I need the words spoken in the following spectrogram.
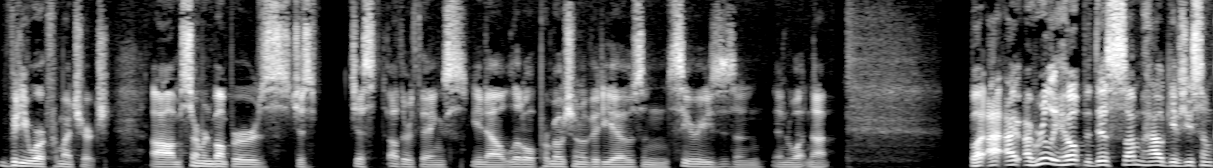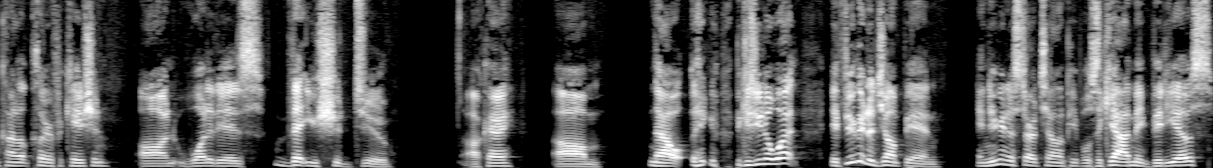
video work for my church, um, sermon bumpers, just just other things, you know, little promotional videos and series and, and whatnot. But I, I really hope that this somehow gives you some kind of clarification on what it is that you should do. Okay? Um, now, because you know what? If you're going to jump in and you're going to start telling people, it's like, yeah, I make videos,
